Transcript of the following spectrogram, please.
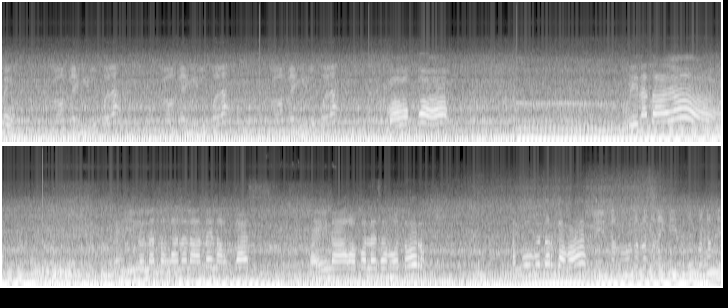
Ano eh. Nakakahilo pala. Nakakahilo pala. Nakakahilo pala. Mawak ka ha. Uwi na tayo. Nahilo na tong ano natin, angkas. Mahina ka pala sa motor. Nagmumotor ka ba? Eh, ako nakasakay dito sa malaki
